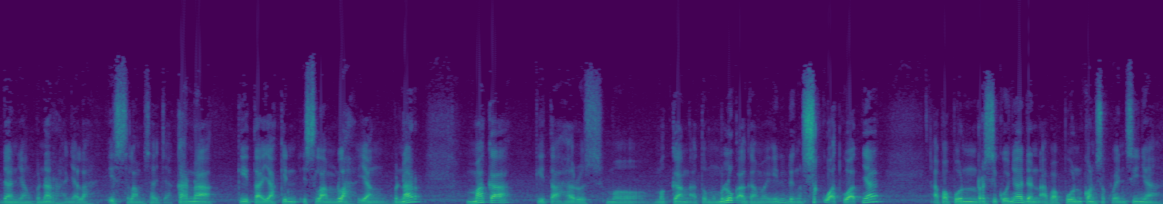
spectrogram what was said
dan yang benar hanyalah Islam saja. Karena kita yakin Islamlah yang benar, maka kita harus memegang atau memeluk agama ini dengan sekuat-kuatnya apa pun resikonya dan apa pun konsekuensinya.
